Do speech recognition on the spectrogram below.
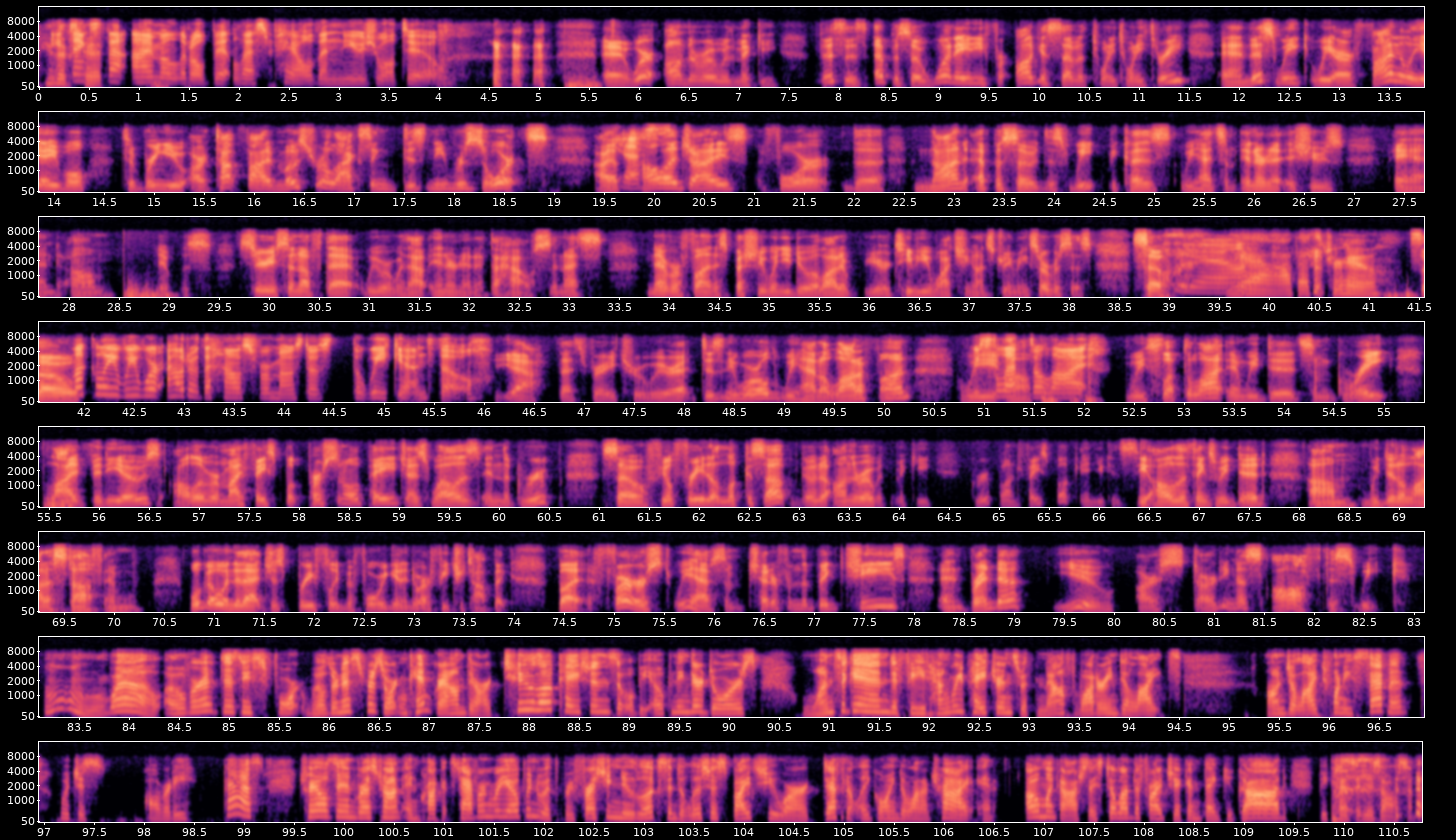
He, He, looks thinks good. that I'm a little bit less pale than usual too. and we're on the road with Mickey. This is episode 180 for August 7th, 2023. And this week we are finally able to bring you our top five most relaxing Disney resorts. I Yes. apologize for the non episode this week because we had some internet issues and um, it was serious enough that we were without internet at the house. And that's never fun, especially when you do a lot of your TV watching on streaming services. So, Yeah. Yeah, that's true. so Luckily, we were out of the house for most of the weekend, though. yeah, that's very true. We were at Disney World. We had a lot of fun. We, slept a um, lot. we slept a lot and we did some great live videos all over my Facebook personal page as well as in the group. So feel free to look us up. Go to On the Road with Mickey group on Facebook and you can see all the things we did. Um, we did a lot of stuff and we'll go into that just briefly before we get into our feature topic. But first, we have some cheddar from the big cheese. And Brenda, you are starting us off this week. Mm, well, over at Disney's Fort Wilderness Resort and Campground, there are two locations that will be opening their doors once again to feed hungry patrons with mouth-watering delights. On July 27th, which is already passed, Trails End Restaurant and Crockett's Tavern reopened with refreshing new looks and delicious bites you are definitely going to want to try. And oh my gosh, they still have the fried chicken. Thank you, God, because it is awesome.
